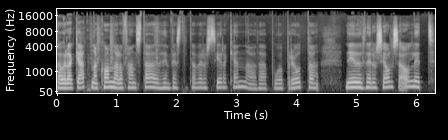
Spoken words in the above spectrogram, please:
þá er það gætna komnar á þann stað að þeim finnst þetta að vera sér að kenna það er búið að brjóta niður þeirra sjálfs álit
